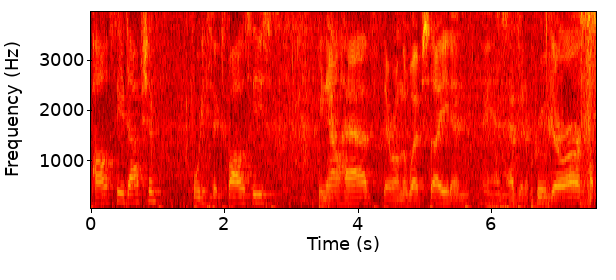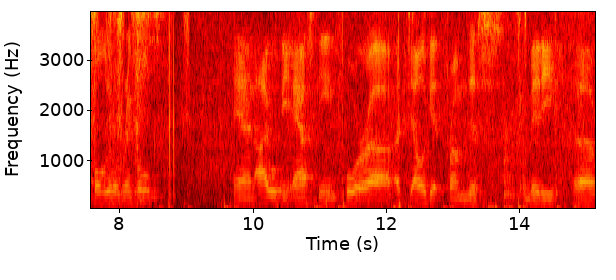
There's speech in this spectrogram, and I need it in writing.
policy adoption, 46 policies we now have. They're on the website and, and have been approved. There are a couple little wrinkles, and I will be asking for uh, a delegate from this committee, uh,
